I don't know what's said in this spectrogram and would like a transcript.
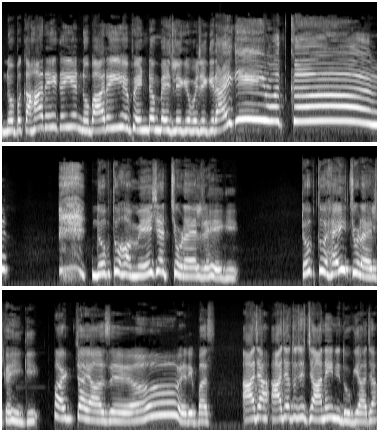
नुब कहाँ रह गई है? नुब आ रही है फेंटम बेच लेके मुझे गिराएगी। मत कर। नुब तो हमेशा चुड़ैल रहेगी। नुब तो है ही चुड़ैल कहीं की। फट जा यहाँ से। मेरी बस। आजा आजा तुझे जाने ही नहीं दूँगी आजा।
